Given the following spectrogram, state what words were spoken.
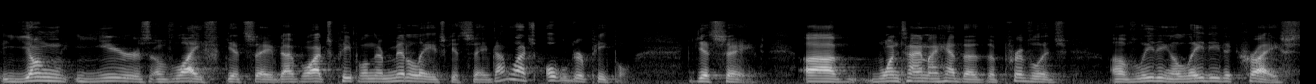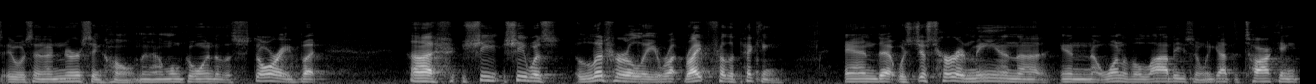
young years of life get saved. I've watched people in their middle age get saved. I've watched older people get saved. Uh, one time I had the, the privilege of leading a lady to Christ. It was in a nursing home, and I won't go into the story, but uh, she, she was literally right for the picking. And it was just her and me in, the, in one of the lobbies, and we got to talking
